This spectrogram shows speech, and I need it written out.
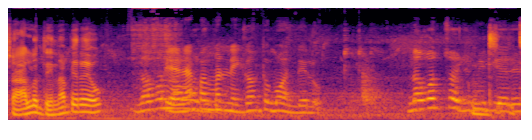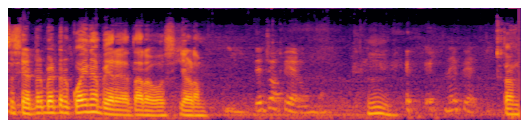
ચાલો તેના પહેરાય મને નહીં ગમતો બાંધેલો નવો જ છો જ મી પહેરે તો સ્વેટર બેટર કોઈ ના પહેરાય તારા શિયાળામાં. તે ચો પહેરું હું. નહીં પહેરતી. તન.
